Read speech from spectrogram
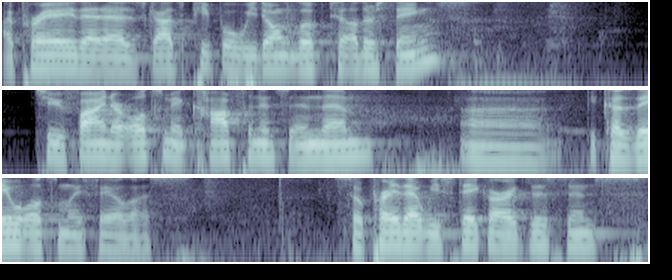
I pray that as God's people, we don't look to other things to find our ultimate confidence in them uh, because they will ultimately fail us. So pray that we stake our existence,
